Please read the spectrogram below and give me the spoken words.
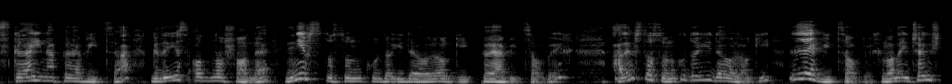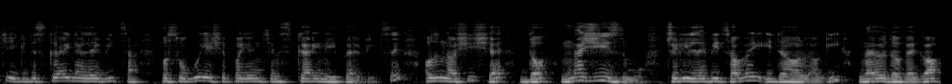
skrajna prawica, gdy jest odnoszone nie w stosunku do ideologii prawicowych, ale w stosunku do ideologii lewicowych. No najczęściej, gdy skrajna lewica posługuje się pojęciem skrajnej prawicy, odnosi się do nazizmu, czyli lewicowej ideologii narodowego,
